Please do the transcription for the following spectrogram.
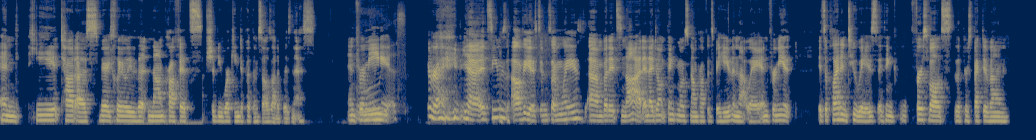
And he taught us very clearly that nonprofits should be working to put themselves out of business. And for me, yes. right. Yeah. It seems obvious in some ways, um, but it's not. And I don't think most nonprofits behave in that way. And for me, it it's applied in two ways. I think, first of all, it's the perspective on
